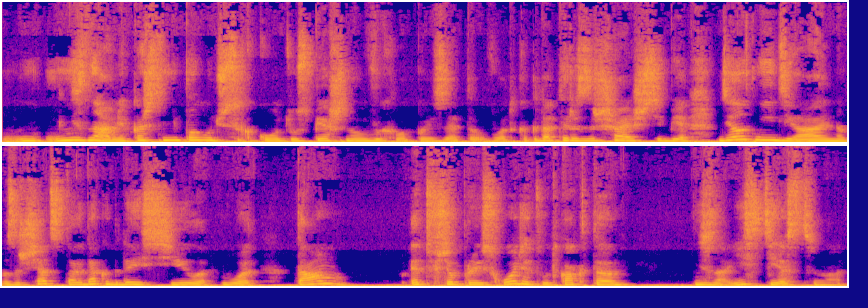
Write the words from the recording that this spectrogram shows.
не знаю, мне кажется, не получится какого-то успешного выхлопа из этого. Вот, когда ты разрешаешь себе делать не идеально, возвращаться тогда, когда есть силы, вот, там это все происходит вот как-то не знаю, естественно.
